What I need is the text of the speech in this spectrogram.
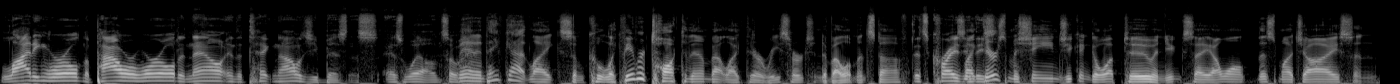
lighting world, the power world, and now in the technology business as well. And so, Man, and they've got like some cool. Like, have you ever talked to them about like their research and development stuff? it's crazy. Like, These- there's machines you can go up to, and you can say, "I want this much ice," and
